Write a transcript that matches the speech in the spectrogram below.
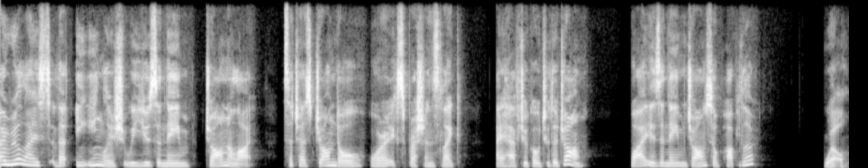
I realized that in English we use the name John a lot, such as John Doe or expressions like I have to go to the John. Why is the name John so popular? Well,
